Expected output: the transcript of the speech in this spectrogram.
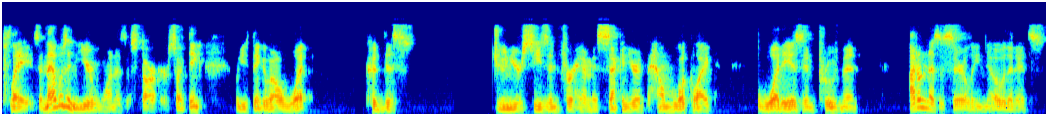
plays. And that was in year one as a starter. So I think when you think about what could this junior season for him, his second year at the helm, look like, what is improvement? I don't necessarily know that it's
